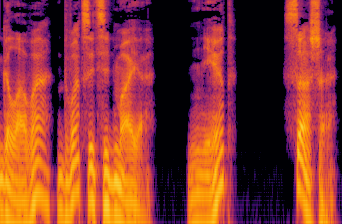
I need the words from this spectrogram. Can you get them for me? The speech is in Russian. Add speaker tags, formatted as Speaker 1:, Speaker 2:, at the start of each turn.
Speaker 1: Глава двадцать седьмая. Нет? Саша.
